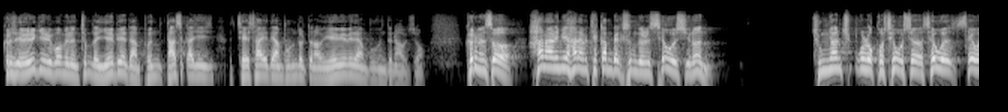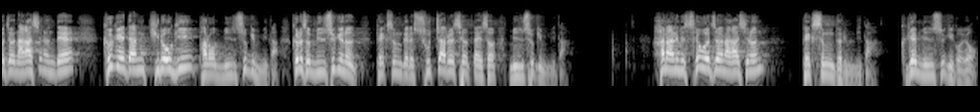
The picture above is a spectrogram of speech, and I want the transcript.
그래서 열기를 보면은 전부 다 예배에 대한 번, 다섯 가지 제사에 대한 부분들도 나오고 예배에 대한 부분도 나오죠. 그러면서 하나님이 하나님 택한 백성들을 세우시는 중요한 축복을 놓고 세워서 세워, 세워져 나가시는데 거기에 대한 기록이 바로 민숙입니다. 그래서 민숙이는 백성들의 숫자를 세웠다 해서 민숙입니다. 하나님이 세워져 나가시는 백성들입니다. 그게 민숙이고요.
